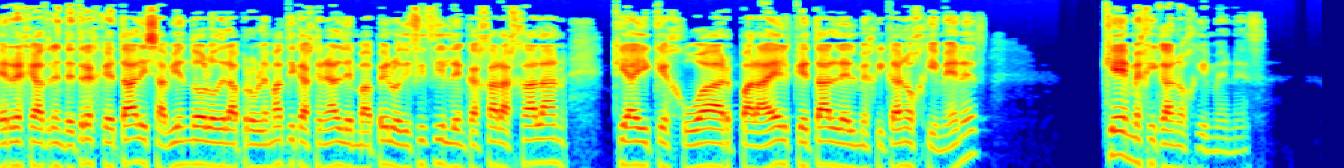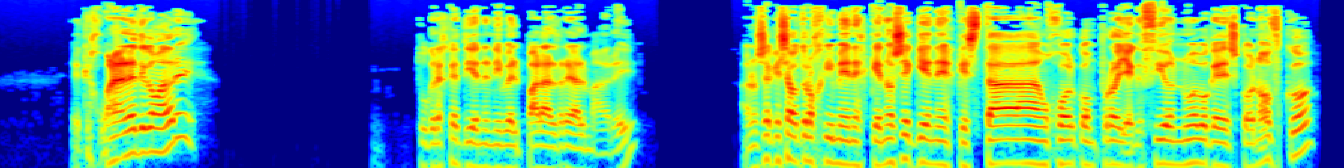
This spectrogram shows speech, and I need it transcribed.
RGA 33, ¿qué tal? Y sabiendo lo de la problemática general de Mbappé, lo difícil de encajar a Haaland, que hay que jugar para él, ¿qué tal el mexicano Jiménez? ¿Qué mexicano Jiménez? ¿El que juega en Atlético Madrid? ¿Tú crees que tiene nivel para el Real Madrid? A no ser que sea otro Jiménez, que no sé quién es, que está un jugador con proyección nuevo que desconozco,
